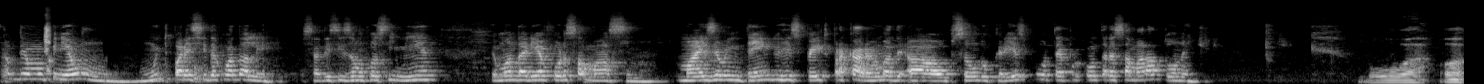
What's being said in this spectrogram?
Eu tenho uma opinião muito parecida com a da Lê. Se a decisão fosse minha, eu mandaria força máxima. Mas eu entendo e respeito pra caramba a opção do Crespo, até por conta dessa maratona, gente. Boa. Ó,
